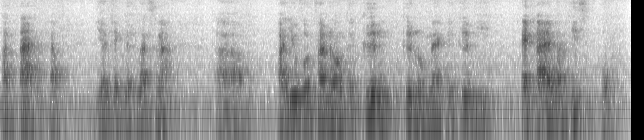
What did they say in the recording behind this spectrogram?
ภาคใต้นะครับ เดี๋ยวจะเกิดลักษณะพายุฝนฟ้าขนองเกิดขึ้นขึ้นลมแรงเกิดขึ้นอีกคล้ายๆวันที่ 16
